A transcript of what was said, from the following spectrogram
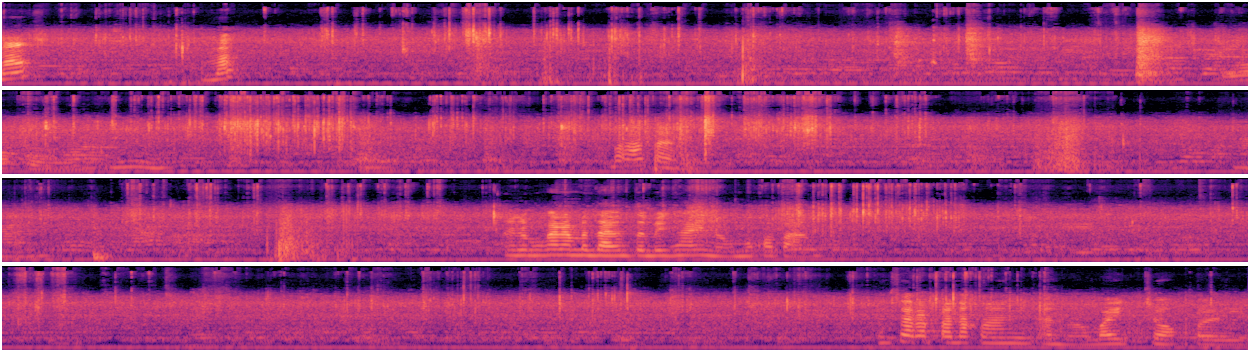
Ma? Ma? Mm. Bakit? Mm. Alam ka na madaming tubig ha, no? Umuka pa. Ang sarap anak ng ano, white chocolate.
